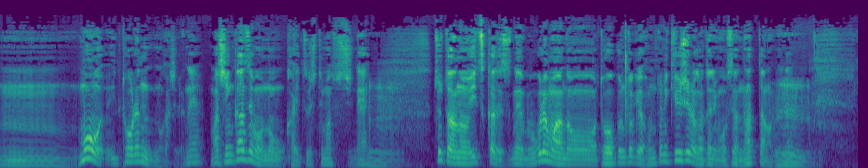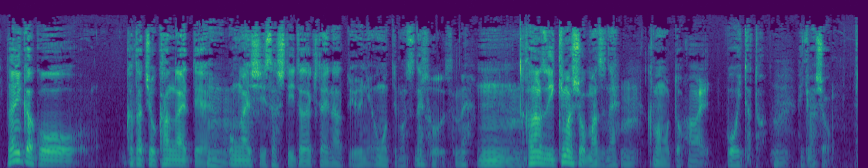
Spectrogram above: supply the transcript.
うん。もう通れんのかしらね。まあ、新幹線ももう開通してますしね。ちょっとあの、いつかですね、僕らもあの、東北の時は本当に九州の方にもお世話になったのでね、何かこう、形を考えて、恩返しさせていただきたいなというふうに思ってますね。そうですね。うん。必ず行きましょう、まずね。熊本。はい。大分と。行きましょう。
